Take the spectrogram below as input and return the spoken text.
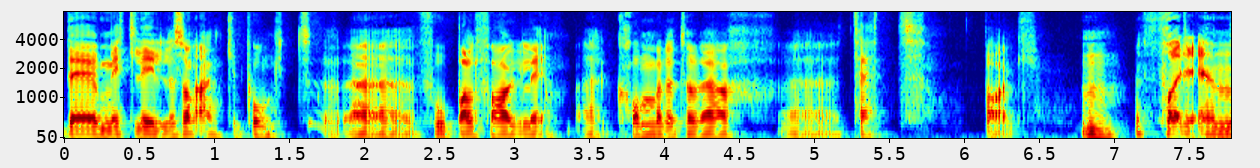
det er jo mitt lille sånn ankepunkt uh, fotballfaglig. kommer det til å være tett bak? Mm. For en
